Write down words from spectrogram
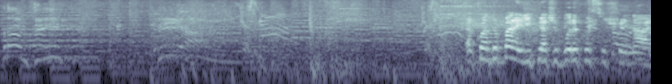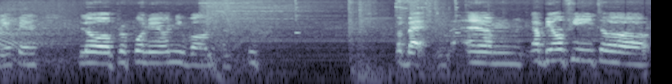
Pronti? via! A quanto pare gli piace pure questo scenario che lo propone ogni volta. Vabbè ehm, abbiamo finito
